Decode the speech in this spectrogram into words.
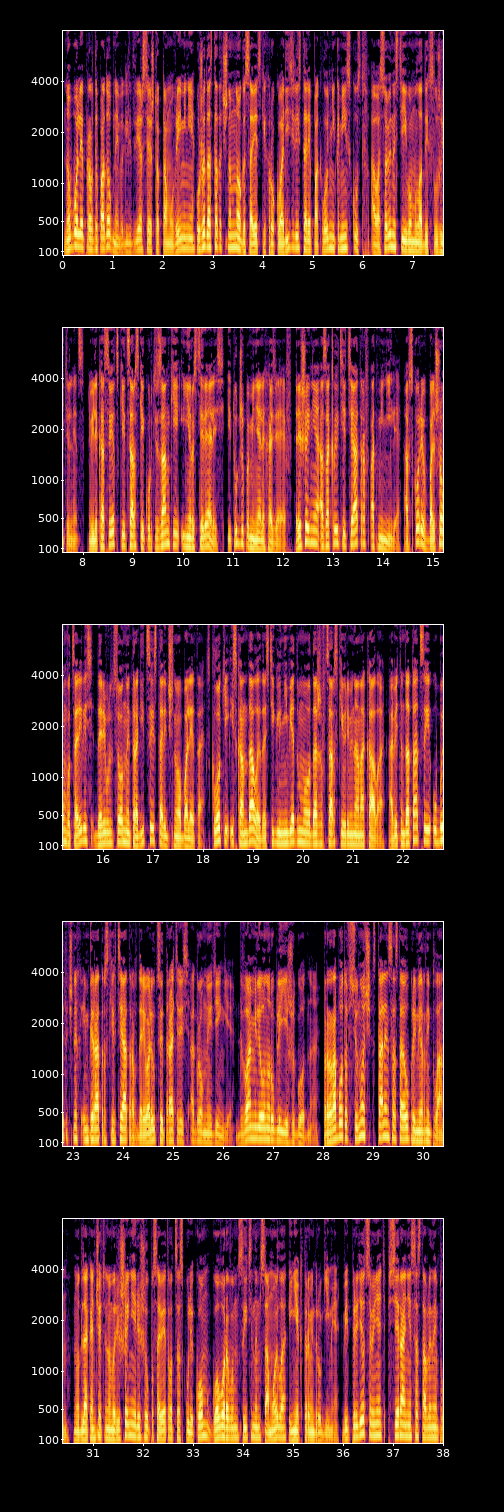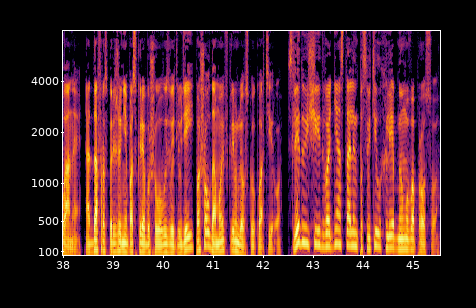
Но более правдоподобной выглядит версия, что к тому времени уже достаточно много советских руководителей стали поклонниками искусств, а в особенности его молодых служительниц. Великосветские царские куртизанки и не растерялись, и тут же поменяли хозяев. Решение о закрытии театров отменили, а вскоре в Большом воцарились дореволюционные традиции столичного балета. Склоки и скандалы достигли достигли неведомого даже в царские времена накала. А ведь на дотации убыточных императорских театров до революции тратились огромные деньги. 2 миллиона рублей ежегодно. Проработав всю ночь, Сталин составил примерный план, но для окончательного решения решил посоветоваться с Куликом, Говоровым, Сытиным, Самойло и некоторыми другими. Ведь придется менять все ранее составленные планы. Отдав распоряжение по Скребушеву вызвать людей, пошел домой в кремлевскую квартиру. Следующие два дня Сталин посвятил хлебному вопросу.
